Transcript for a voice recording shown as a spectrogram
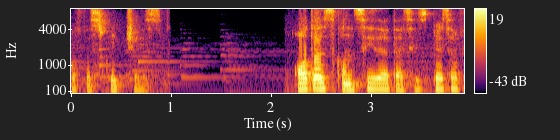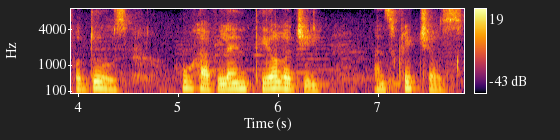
of the scriptures. Others consider that it's better for those who have learned theology and scriptures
